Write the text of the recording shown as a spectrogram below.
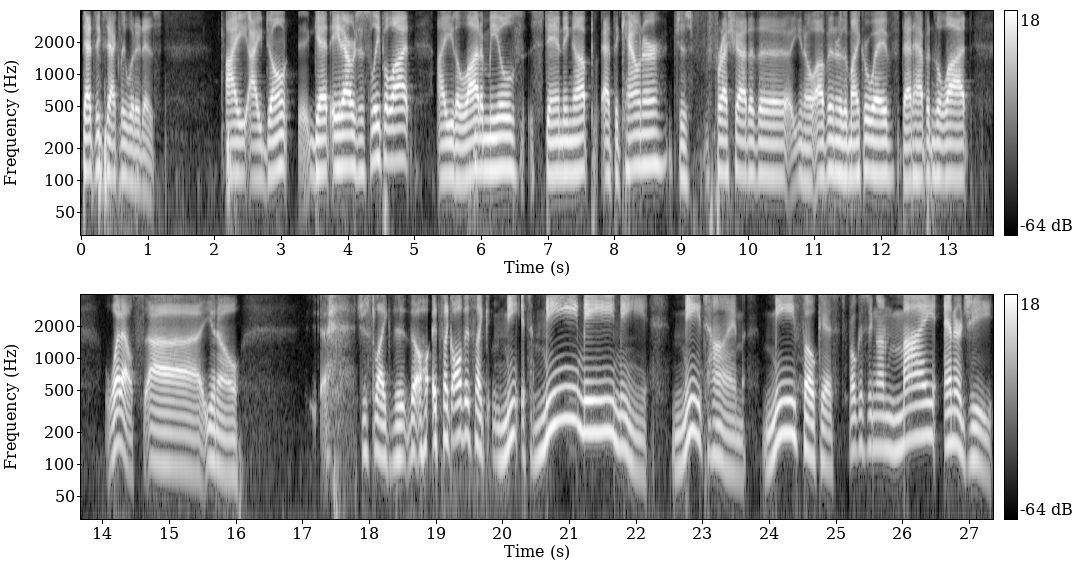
that's exactly what it is. I I don't get eight hours of sleep a lot. I eat a lot of meals standing up at the counter, just fresh out of the you know oven or the microwave. That happens a lot. What else? Uh, you know, just like the the it's like all this like me. It's me, me, me, me time, me focused, focusing on my energy,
